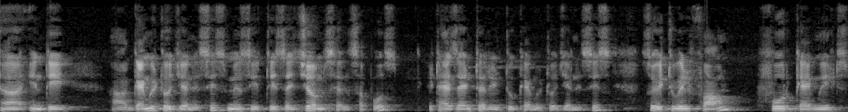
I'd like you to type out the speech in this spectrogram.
uh, in the uh, gametogenesis means it is a germ cell suppose it has entered into gametogenesis so it will form four gametes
